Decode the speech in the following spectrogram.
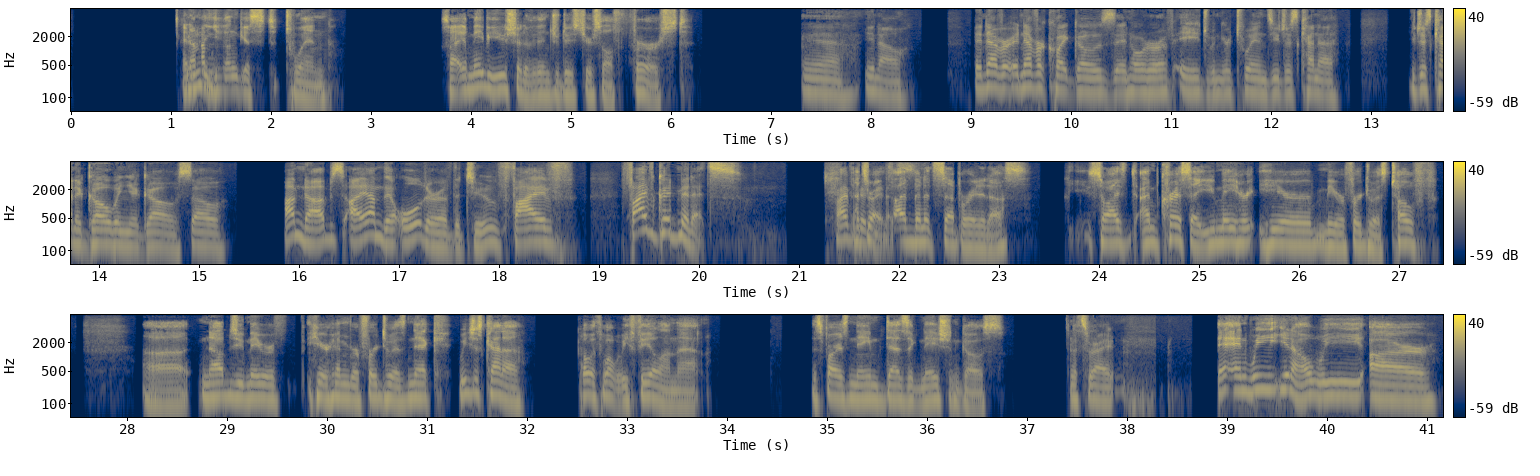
and I'm the mm-hmm. youngest twin. So I, maybe you should have introduced yourself first. Yeah, you know, it never it never quite goes in order of age when you're twins. You just kind of you just kind of go when you go. So I'm Nubs. I am the older of the two. Five five good minutes. Five. That's right. minutes. Five minutes separated us. So I, I'm Chris. You may hear, hear me referred to as Toph. Uh, Nubs, you may ref, hear him referred to as Nick. We just kind of go with what we feel on that as far as name designation goes. That's right. And we, you know, we are,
